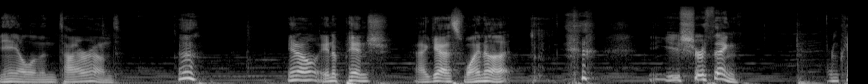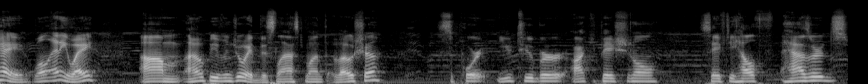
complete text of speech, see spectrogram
nail and then tie around. Huh you know, in a pinch, I guess, why not? you sure thing. Okay, well, anyway, um, I hope you've enjoyed this last month of OSHA. Support YouTuber occupational safety health hazards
